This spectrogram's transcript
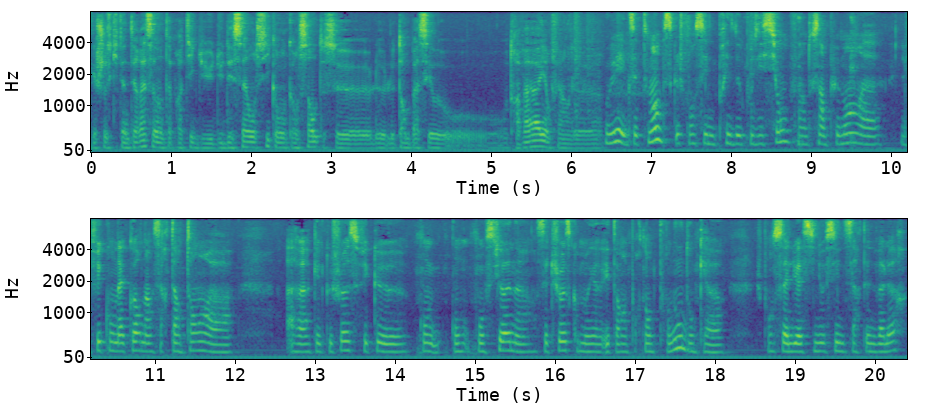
quelque chose qui t'intéresse dans ta pratique du, du dessin aussi, qu'on qu'on sente ce, le, le temps passé au, travail, enfin Oui, exactement, parce que je pense que c'est une prise de position, enfin tout simplement le fait qu'on accorde un certain temps à, quelque chose fait que qu'on fonctionne cette chose comme étant importante pour nous, donc je pense que ça lui assigne aussi une certaine valeur,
